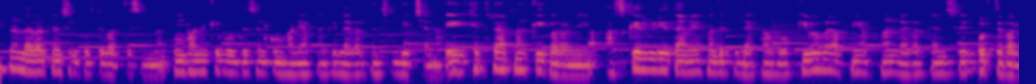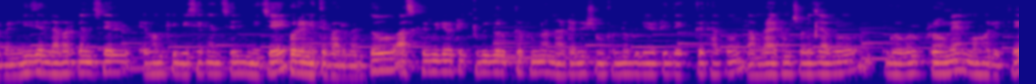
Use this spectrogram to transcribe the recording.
আপনার লেবার ক্যান্সেল করতে পারতেছেন না। কোম্পানিকে বলতেছেন কোম্পানি আপনাকে লেবার ক্যান্সেল দিচ্ছে না। এই ক্ষেত্রে আপনার কি করণীয়? আজকের ভিডিওতে আমি আপনাদেরকে দেখাবো কীভাবে আপনি আপনার লেবার ক্যান্সেল করতে পারবেন। নিজের লেবার ক্যান্সেল এবং কি ভিসা ক্যান্সেল নিজেই করে নিতে পারবেন। তো আজকের ভিডিওটি খুবই গুরুত্বপূর্ণ। না টেনে সম্পূর্ণ ভিডিওটি দেখতে থাকুন। আমরা এখন চলে যাব গুগল ক্রোমে মহরিতে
